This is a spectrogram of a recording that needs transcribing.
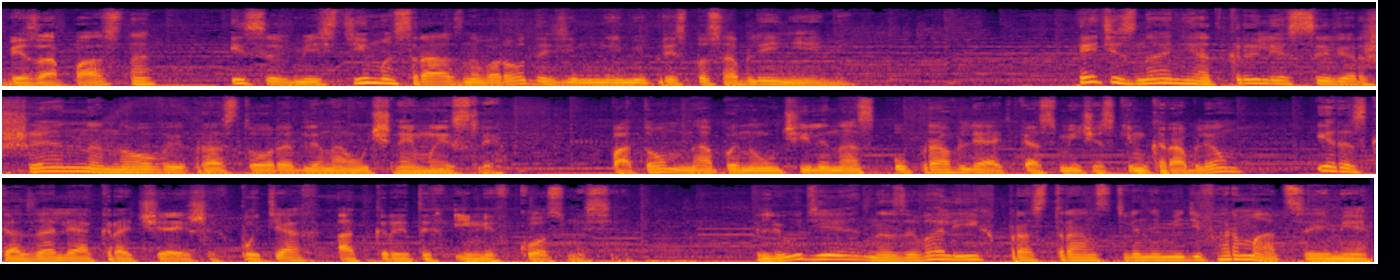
безопасно и совместимо с разного рода земными приспособлениями. Эти знания открыли совершенно новые просторы для научной мысли. Потом НАПы научили нас управлять космическим кораблем и рассказали о кратчайших путях, открытых ими в космосе. Люди называли их пространственными деформациями,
